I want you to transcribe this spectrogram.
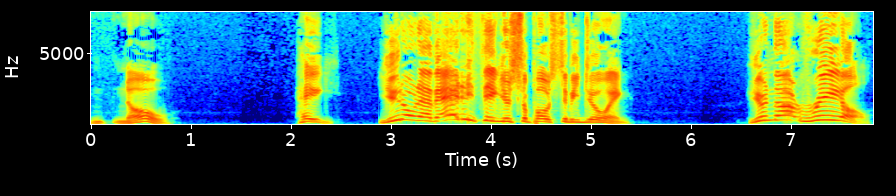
N- no. Hey, you don't have anything you're supposed to be doing. You're not real.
